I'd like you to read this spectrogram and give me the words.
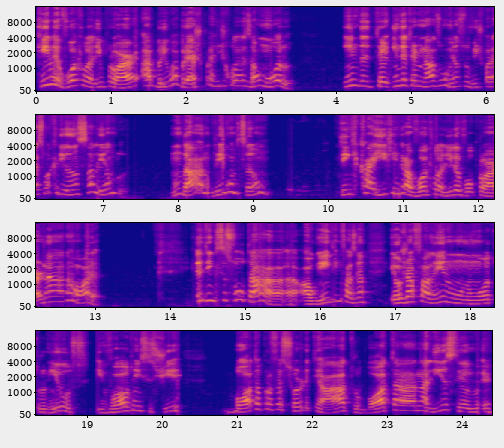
Quem levou aquilo ali para o ar abriu a brecha para ridicularizar o Moro. Em, deter, em, determinados momentos do vídeo parece uma criança lendo. Não dá, não tem condição. Tem que cair quem gravou aquilo ali levou para o ar na, na hora. Ele tem que se soltar. Alguém tem que fazer. Eu já falei num, num outro news e volto a insistir. Bota professor de teatro, bota analista. Eu, eu,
